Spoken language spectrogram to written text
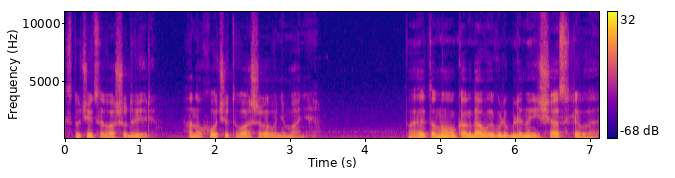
Стучится в вашу дверь. Оно хочет вашего внимания. Поэтому, когда вы влюблены и счастливы,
